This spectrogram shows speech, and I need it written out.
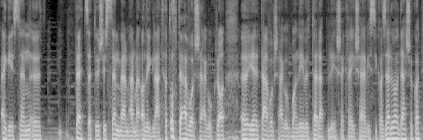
egészen tetszetős és szemmel már, már alig látható távolságokra, távolságokban lévő településekre is elviszik az előadásokat,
